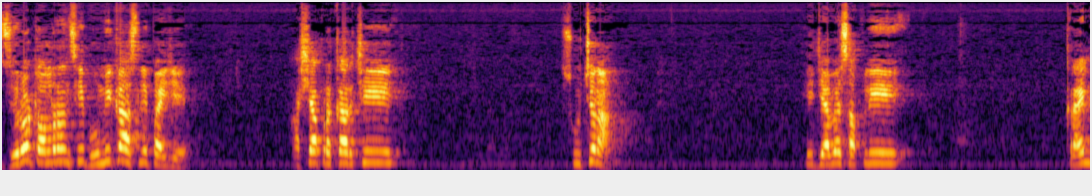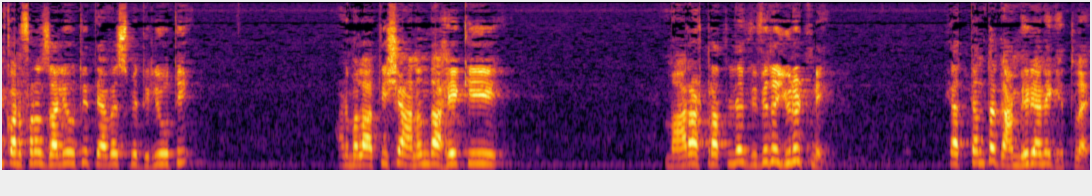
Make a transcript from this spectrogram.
झिरो टॉलरन्स ही भूमिका असली पाहिजे अशा प्रकारची सूचना ही ज्यावेळेस आपली क्राईम कॉन्फरन्स झाली होती त्यावेळेस मी दिली होती. आणि मला अतिशय आनंद आहे की महाराष्ट्रातले विविध युनिटने हे अत्यंत गांभीर्याने घेतलंय.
